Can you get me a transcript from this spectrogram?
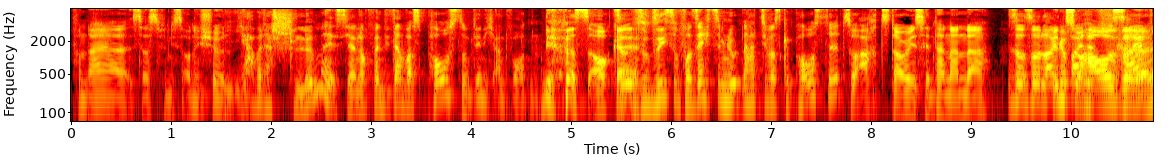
Von daher ist das, finde ich es auch nicht schön. Ja, aber das Schlimme ist ja noch, wenn die dann was posten und dir nicht antworten. Ja, das ist auch So, geil. so siehst du, vor 16 Minuten hat sie was gepostet. So acht Stories hintereinander. So, so lange Bin zu Hause,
